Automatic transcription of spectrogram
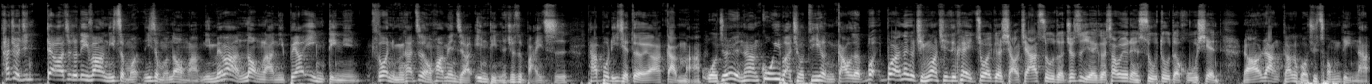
他就已经掉到这个地方，你怎么你怎么弄啊？你没办法弄啦，你不要硬顶。你各位你们看这种画面，只要硬顶的就是白痴，他不理解队友要干嘛。我觉得远藤故意把球踢很高的，不不然那个情况其实可以做一个小加速的，就是有一个稍微有点速度的弧线，然后让高克博去冲顶啊。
